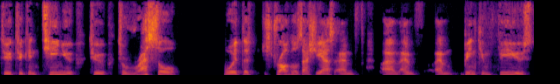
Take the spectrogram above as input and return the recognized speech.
to to continue to to wrestle with the struggles that she has and and and, and being confused,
